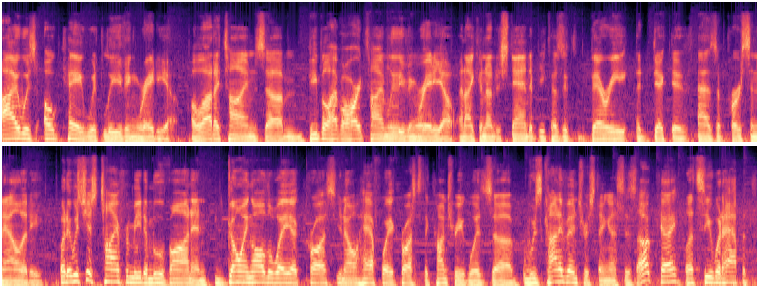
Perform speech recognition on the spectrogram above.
I was okay with leaving radio. A lot of times, um, people have a hard time leaving radio, and I can understand it because it's very addictive as a personality. But it was just time for me to move on, and going all the way across, you know, halfway across the country was uh, was kind of interesting. I says, okay, let's see what happens.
